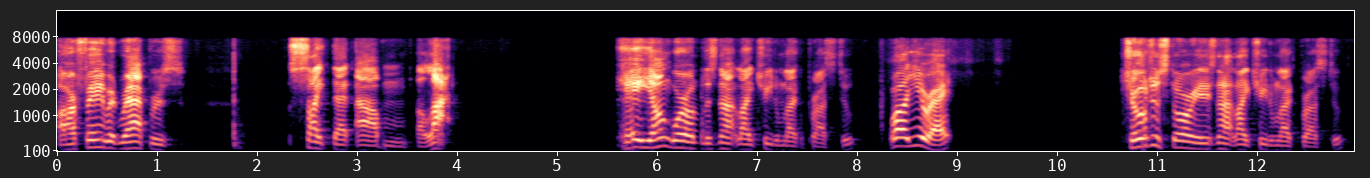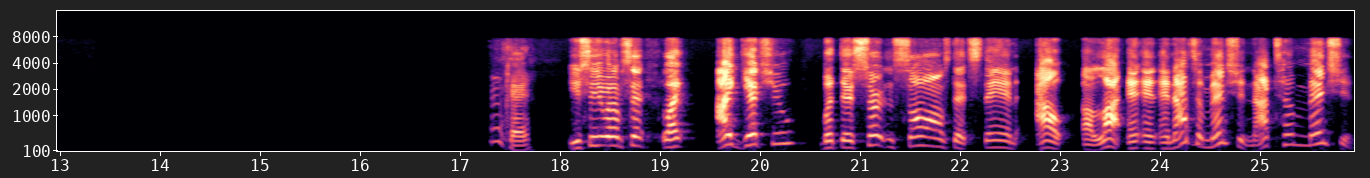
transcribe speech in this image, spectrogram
Our favorite rappers cite that album a lot. Hey Young World is not like Treat Him Like a Prostitute. well, you're right. Children's Story is not like Treat Him Like a Prostitute. Okay. You see what I'm saying? Like, I get you, but there's certain songs that stand out a lot. And, and, and not to mention, not to mention,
